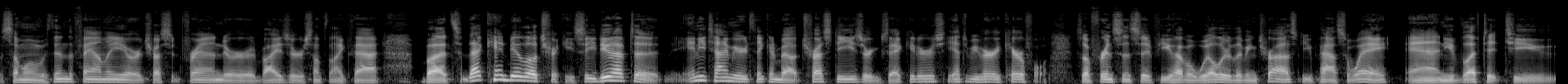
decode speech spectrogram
someone within the family or a trusted friend or advisor or something like that. But that can be a little tricky. So you do have to, anytime you're thinking about trustees or executors, you have to be very careful. So, for instance, if you have a will or living trust, you pass away and you've left it to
